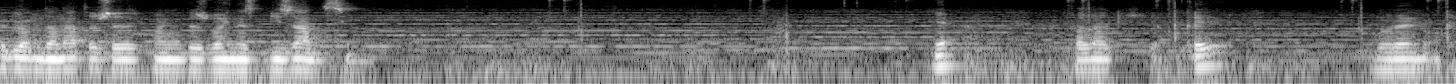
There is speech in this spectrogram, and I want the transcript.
Wygląda na to, że mają też wojnę z Bizancją. Nie. Walakia, ok. Lorraine, ok.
